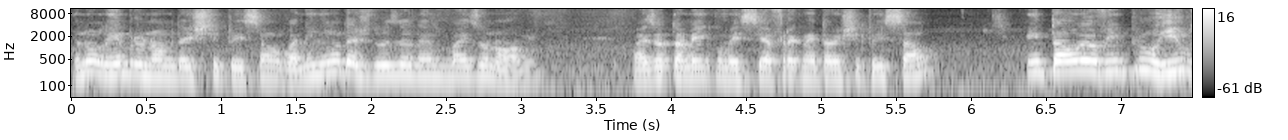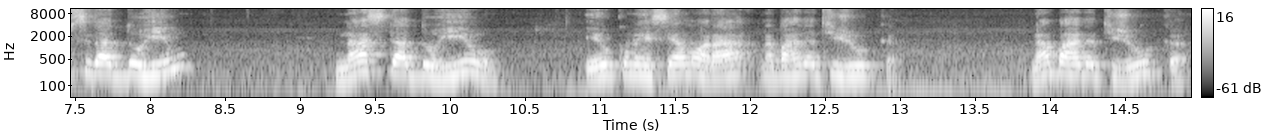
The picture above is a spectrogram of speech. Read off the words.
Eu não lembro o nome da instituição agora, nenhuma das duas eu lembro mais o nome mas eu também comecei a frequentar uma instituição. Então eu vim para o Rio, cidade do Rio. Na cidade do Rio, eu comecei a morar na Barra da Tijuca. Na Barra da Tijuca,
